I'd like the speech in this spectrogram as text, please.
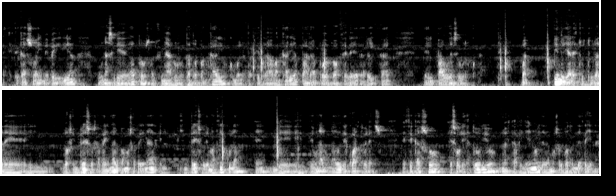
En este caso ahí me pediría una serie de datos, al final unos datos bancarios como la tarjeta bancaria para poder proceder a realizar el pago del seguro escolar. Bueno, viendo ya la estructura de los impresos a rellenar, vamos a rellenar el impreso de matrícula ¿eh? de, de, un alumnado de cuarto de ESO. En este caso es obligatorio, no está relleno y le damos al botón de rellenar.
